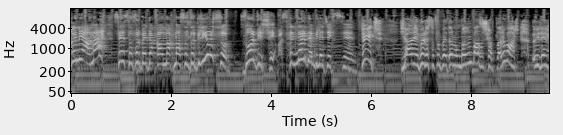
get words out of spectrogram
Gani ana, sen sıfır beden kalmak nasıldır biliyorsun. Zor bir şey. Sen nereden bileceksin? Hiç. Yani böyle sıfır beden olmanın bazı şartları var. Öyle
